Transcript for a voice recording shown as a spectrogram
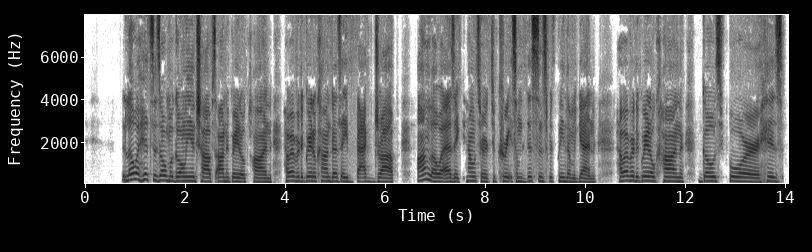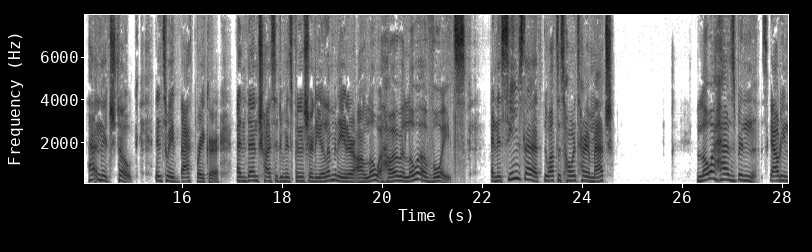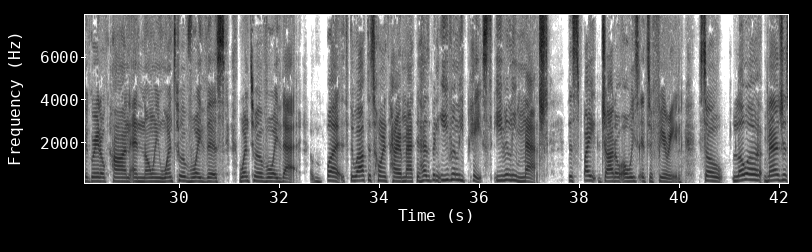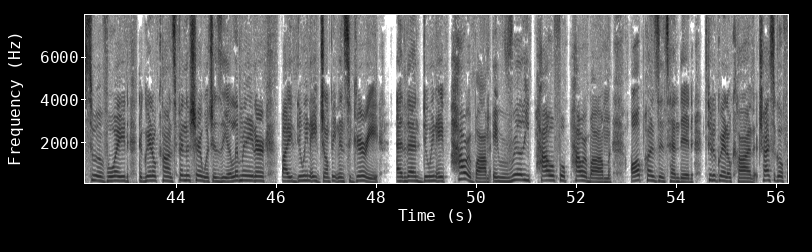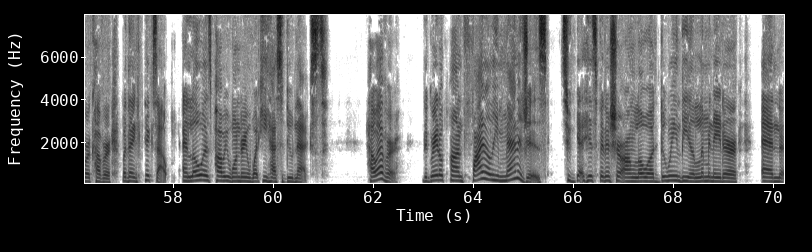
Loa hits his own Mongolian chops on the Great-O-Khan. However, the Great-O-Khan does a backdrop on Loa as a counter to create some distance between them again. However, the Great-O-Khan goes for his patented choke into a backbreaker and then tries to do his finisher, the Eliminator, on Loa. However, Loa avoids. And it seems that throughout this whole entire match, Loa has been scouting the Great-O-Khan and knowing when to avoid this, when to avoid that. But throughout this whole entire match, it has been evenly paced, evenly matched, despite Jado always interfering. So Loa manages to avoid the Great-O-Khan's finisher, which is the Eliminator, by doing a jumping enzuigiri and then doing a power bomb, a really powerful power bomb, all puns intended, to the Great-O-Khan, tries to go for a cover, but then kicks out. And Loa is probably wondering what he has to do next. However, the Great-O-Khan finally manages to get his finisher on Loa, doing the eliminator and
